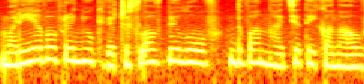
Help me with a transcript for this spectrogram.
Марія Вавренюк, В'ячеслав Білов, 12 канал.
